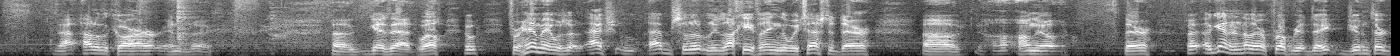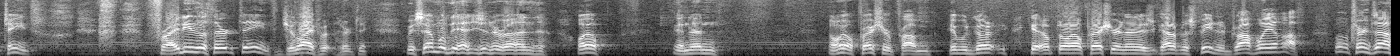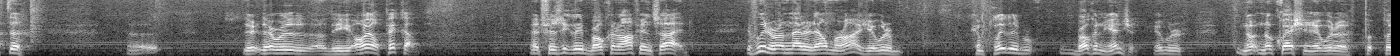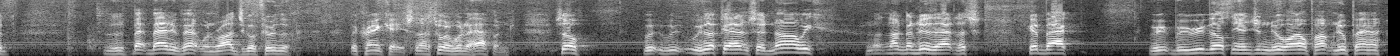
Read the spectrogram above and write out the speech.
out of the car and uh, uh, get that. Well, for him, it was an actu- absolutely lucky thing that we tested there, uh, on the, there. Uh, Again, another appropriate date, June 13th. Friday the 13th, July 13th. We assembled the engine to run, oil, and then the oil pressure problem. It would go, get up to oil pressure, and then as it got up to speed, it'd drop way off. Well, it turns out the, uh, there, there was, the oil pickup had physically broken off inside. If we'd have run that at El Mirage, it would have completely broken the engine. It would have, no, no question, it would have put, put it was a ba- bad event when rods go through the, the crankcase. That's what would have happened. So we, we, we looked at it and said, no, we not going to do that. Let's get back. We, we rebuilt the engine, new oil pump, new pan,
